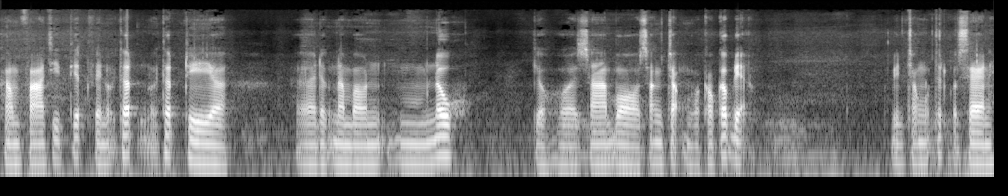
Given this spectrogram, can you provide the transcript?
Khám phá chi tiết về nội thất. Nội thất thì uh, được nằm vào nâu kiểu ờ, da bò sang trọng và cao cấp đấy bên trong nội thất của xe này.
